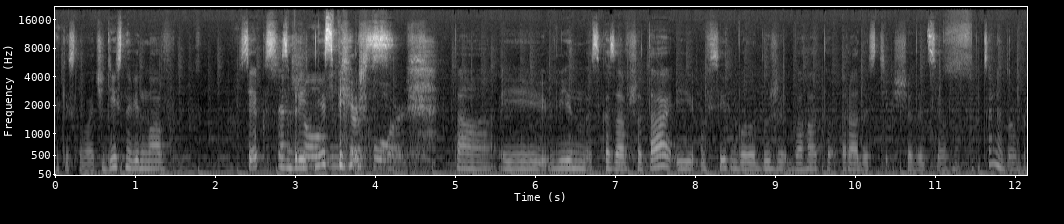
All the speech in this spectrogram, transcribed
такі слова. Чи дійсно він мав секс з Брітні Спірс? Так, і він сказав, що так, і у всіх було дуже багато радості щодо цього. Бо це недобре.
